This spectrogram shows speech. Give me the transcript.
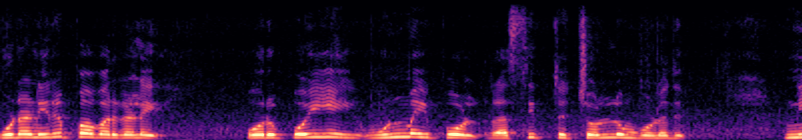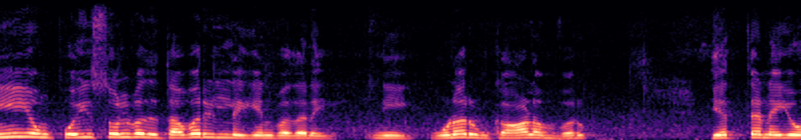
உடனிருப்பவர்களே ஒரு பொய்யை உண்மை போல் ரசித்து சொல்லும் பொழுது நீயும் பொய் சொல்வது தவறில்லை என்பதனை நீ உணரும் காலம் வரும். எத்தனையோ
